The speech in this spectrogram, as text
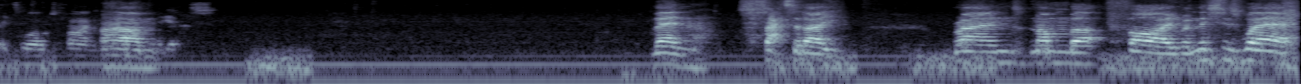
Takes a while to find. Um, yes. Then Saturday, round number five, and this is where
